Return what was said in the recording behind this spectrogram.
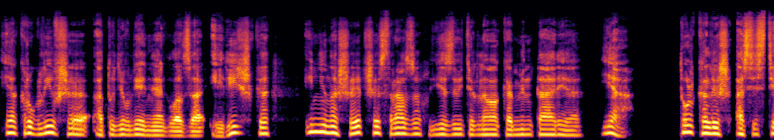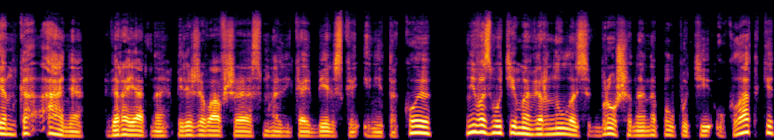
и округлившая от удивления глаза Иришка — и не нашедший сразу язвительного комментария я. Только лишь ассистентка Аня, вероятно, переживавшая с маленькой Бельской и не такое, невозмутимо вернулась к брошенной на полпути укладке,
